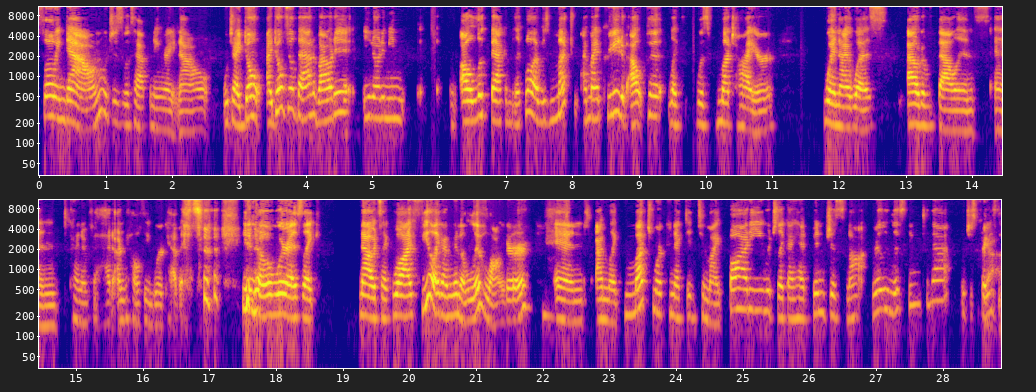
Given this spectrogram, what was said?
slowing down, which is what's happening right now, which I don't I don't feel bad about it. You know what I mean? I'll look back and be like, well, I was much my creative output like was much higher when I was out of balance and kind of had unhealthy work habits. you know, whereas like now it's like, well, I feel like I'm going to live longer and I'm like much more connected to my body, which like I had been just not really listening to that, which is crazy. Yeah.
